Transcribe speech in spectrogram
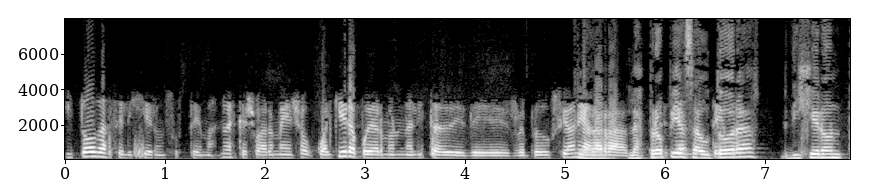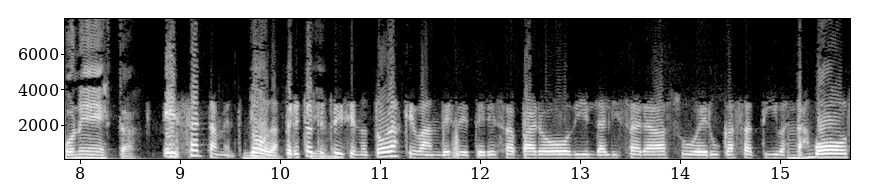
y todas eligieron sus temas. No es que yo armé, yo cualquiera puede armar una lista de, reproducción y agarrar. Las propias autoras dijeron pone esta. Exactamente, todas, pero esto te estoy diciendo, todas que van desde Teresa Parodi, Hilda Lizarazu, Eruca Sativa, estás vos,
